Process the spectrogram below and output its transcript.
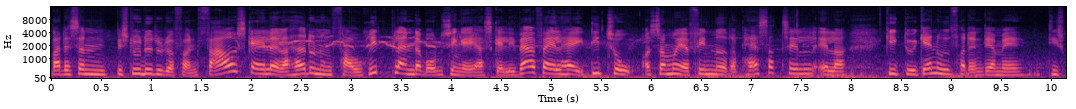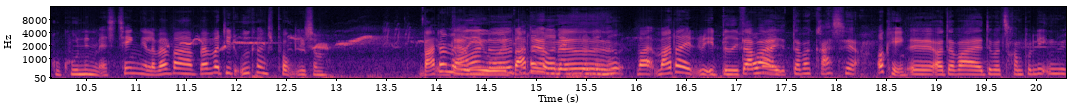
var det sådan, besluttede du dig for en farveskala, eller havde du nogle favoritplanter, hvor du tænker, jeg skal i hvert fald have de to, og så må jeg finde noget, der passer til? Eller gik du igen ud fra den der med, de skulle kunne en masse ting? Eller hvad var, hvad var dit udgangspunkt ligesom? Var der Jamen, der noget var i noget? Var der der noget, der med- ned? Var, var der et, et bed i Der var, der var græs her. Okay. Øh, og der var, det var trampolinen, vi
